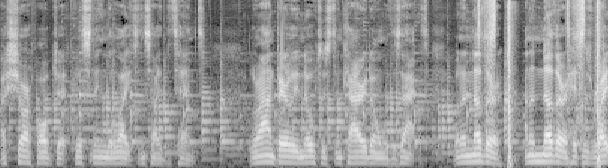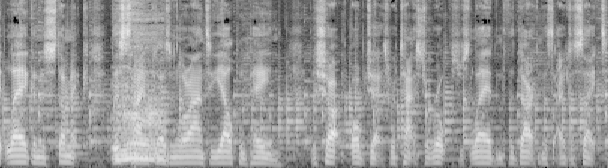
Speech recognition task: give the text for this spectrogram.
a sharp object glistening in the light inside the tent. Loran barely noticed and carried on with his act, when another and another hit his right leg and his stomach, this time causing Loran to yelp in pain. The sharp objects were attached to ropes which led into the darkness out of sight.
